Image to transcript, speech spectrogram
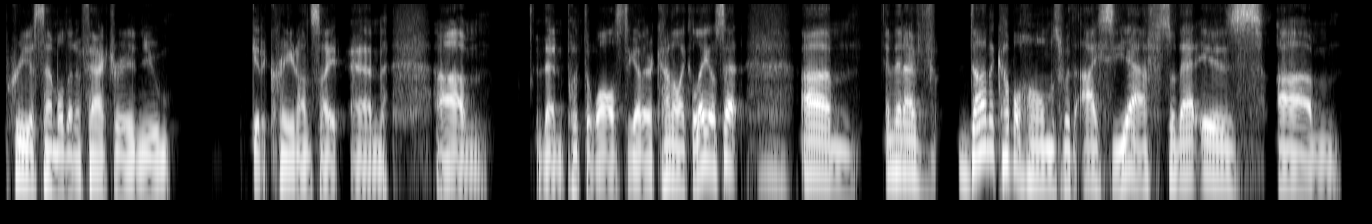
pre-assembled in a factory and you get a crane on site and um, then put the walls together kind of like a lego set um, and then i've done a couple homes with icf so that is um,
